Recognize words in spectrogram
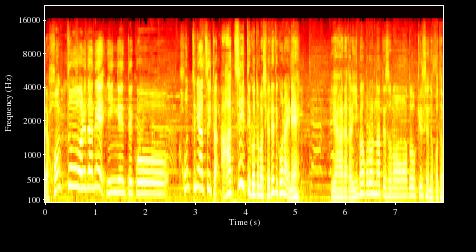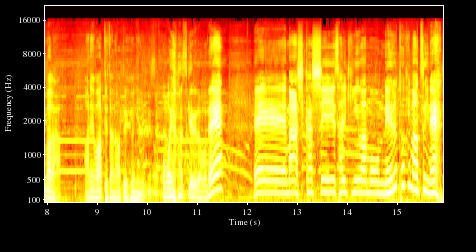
で本当あれだね。人間ってこう本当に暑いと暑いって言葉しか出てこないね。いやだから今頃になってその同級生の言葉があれは合ってたなというふうに思いますけれどもね。えー、まあしかし最近はもう寝る時も暑いね。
